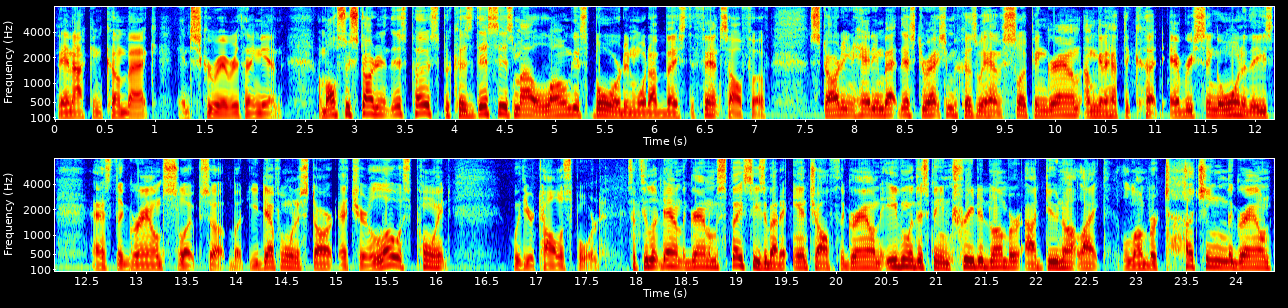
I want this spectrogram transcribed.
then I can come back and screw everything in. I'm also starting at this post because this is my longest board in what I've based the fence off of. Starting heading back this direction because we have a sloping ground, I'm gonna have to cut every single one of these as the ground slopes up. But you definitely wanna start at your lowest point with your tallest board. So if you look down at the ground, I'm gonna space these about an inch off the ground. Even with this being treated lumber, I do not like lumber touching the ground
